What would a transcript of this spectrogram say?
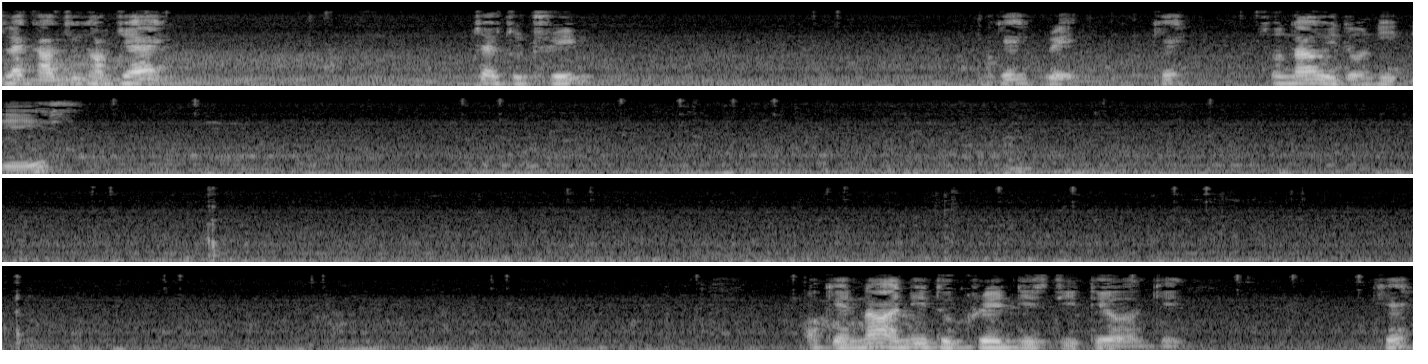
select cutting object. Check to trim. Okay great. Okay so now we don't need this. Okay now I need to create this detail again. Okay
